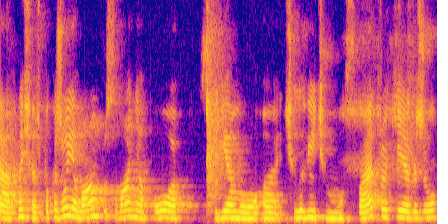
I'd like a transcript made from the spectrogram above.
Так, ну що ж, покажу я вам просування по своєму е, чоловічому светру, який я вяжу.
